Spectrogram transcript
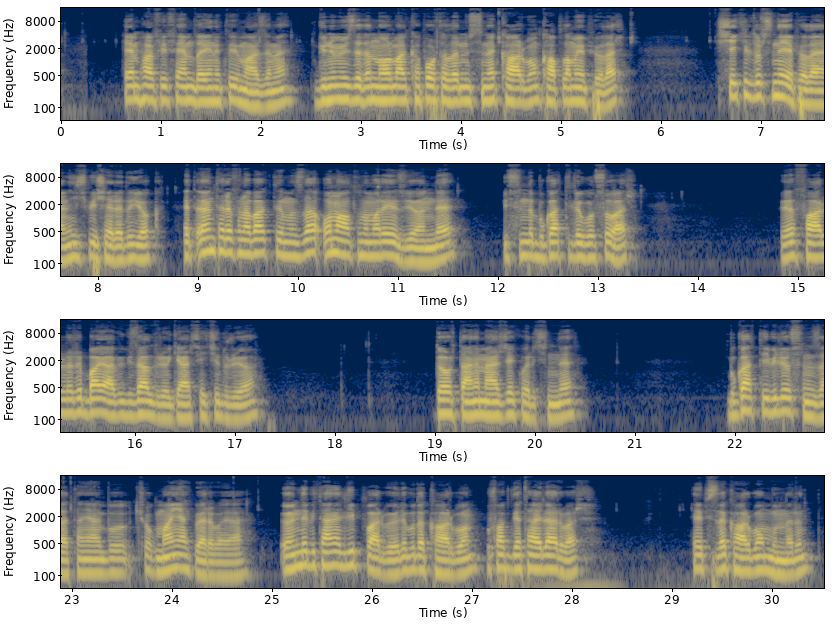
Hem hafif hem dayanıklı bir malzeme. Günümüzde de normal kaportaların üstüne karbon kaplama yapıyorlar. Şekil dursun diye yapıyorlar yani hiçbir işe yaradığı yok. Evet ön tarafına baktığımızda 16 numara yazıyor önde. Üstünde Bugatti logosu var. Ve farları bayağı bir güzel duruyor. Gerçekçi duruyor. 4 tane mercek var içinde. Bugatti biliyorsunuz zaten yani bu çok manyak bir araba ya. Önde bir tane lip var böyle bu da karbon. Ufak detaylar var. Hepsi de karbon bunların.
